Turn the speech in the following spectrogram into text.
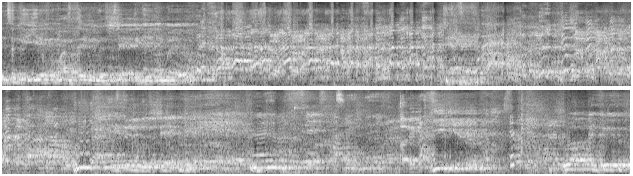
It took a year for my stimulus check to get in the mail. Got the stimulus check? A year. well, if you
